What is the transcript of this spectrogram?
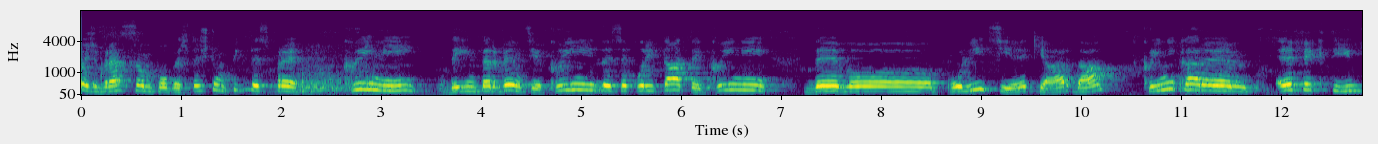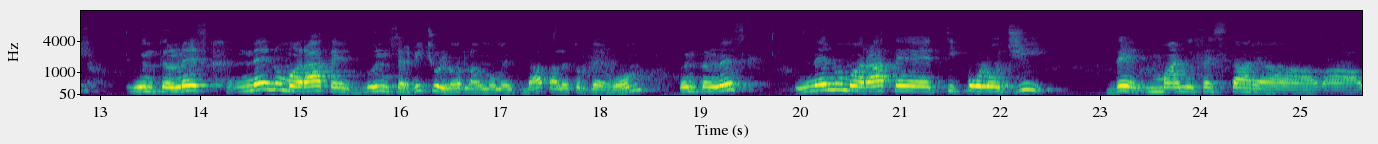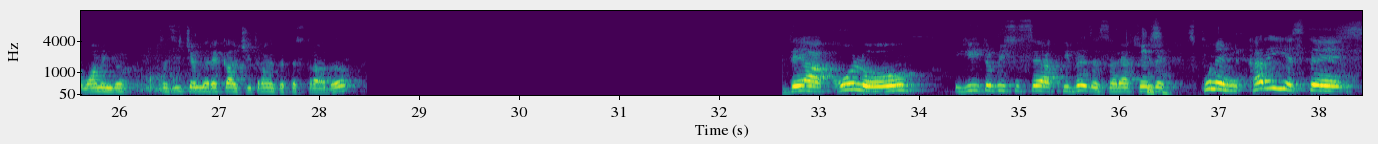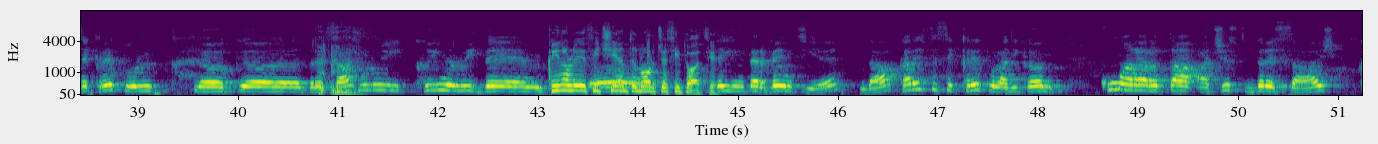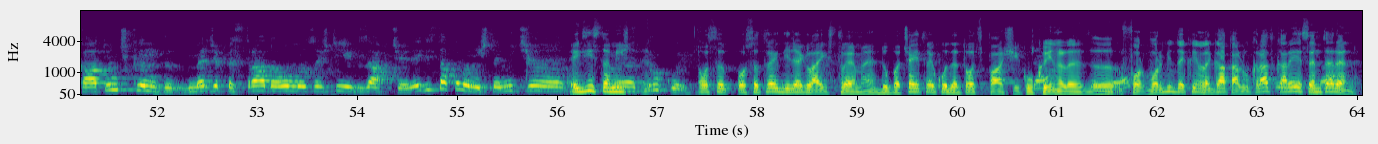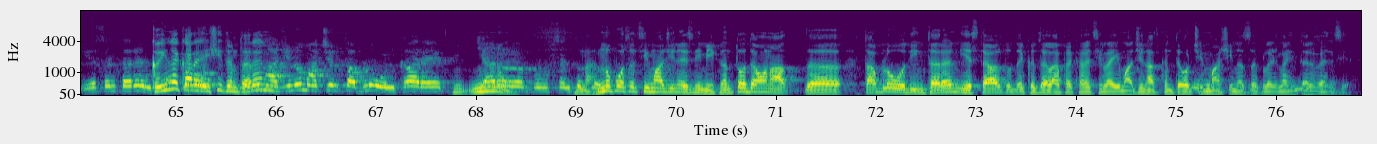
aș vrea să-mi povestești un pic despre câinii de intervenție, câinii de securitate, câinii de uh, poliție chiar, da? Câinii care efectiv întâlnesc nenumărate în serviciul lor la un moment dat, alături de om, întâlnesc nenumărate tipologii de manifestare a, a oamenilor, să zicem, recalcitranți de pe stradă. De acolo ei trebuie să se activeze, să reacționeze. spune care este secretul uh, uh, dresajului câinelui de... Câinelui eficient uh, în orice situație. De intervenție, da? Care este secretul? Adică cum ar arăta acest dresaj ca atunci când merge pe stradă omul să știe exact ce. Există acolo niște mici Există uh, mici trucuri. O să, o să trec direct la extreme. După ce ai trecut de toți pașii cu da, câinele, da. For, vorbim de câinele gata lucrat, care iese în teren. Da, iese în teren. Câine care a ieșit în teren. Imaginăm acel tablou în care chiar nu. Uh, se întâmplă. Da, nu poți să-ți imaginezi nimic. Întotdeauna uh, tabloul din teren este altul decât ăla pe care ți l-ai imaginat când te urci în mhm. mașină să pleci la intervenție.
